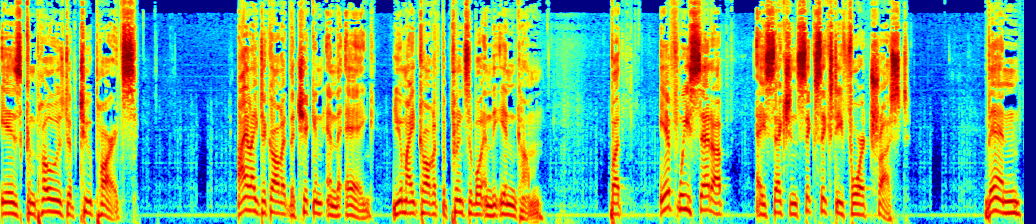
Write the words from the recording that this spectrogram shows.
is composed of two parts. I like to call it the chicken and the egg. You might call it the principal and the income. But if we set up a Section 664 trust, then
